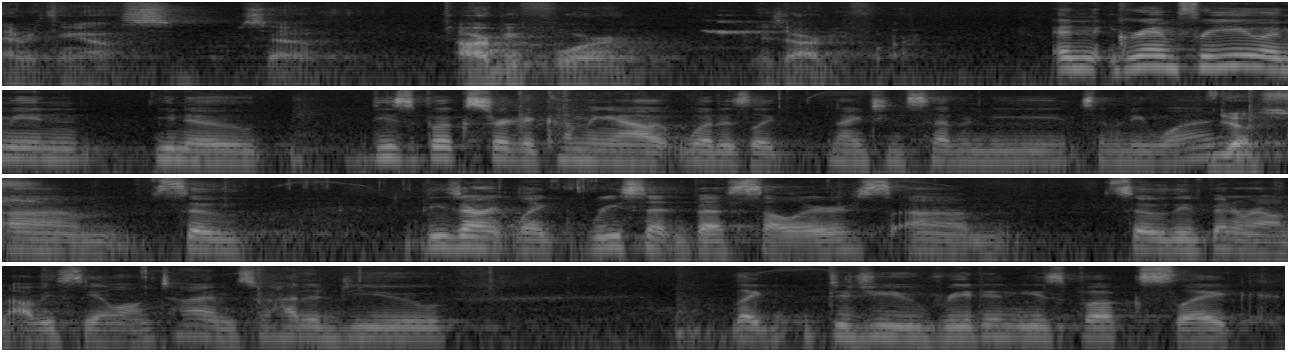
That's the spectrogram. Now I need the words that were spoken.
everything else. So our before is our before. And Graham, for you, I mean, you know, these books started coming out, what is like 1970, 71? Yes. Um, so these aren't like recent bestsellers. Um, so they've been around obviously a long time. So how did you, like, did you read in these books like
